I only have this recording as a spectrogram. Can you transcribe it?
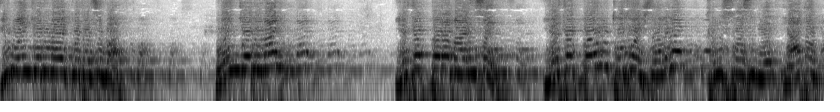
ግን ወንጌሉ ላይ እኮ ተጽፏል። ወንጌሉ ላይ የከበረ ማኅፀን የከበሩ ጡቶች ተብለው ክርስቶስን ያጠቡ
